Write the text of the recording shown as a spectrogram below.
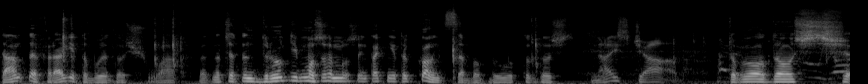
Tamte fragi to były dość łatwe. Znaczy ten drugi może, może i tak nie do końca, bo było to dość... Nice job. To było dość e,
